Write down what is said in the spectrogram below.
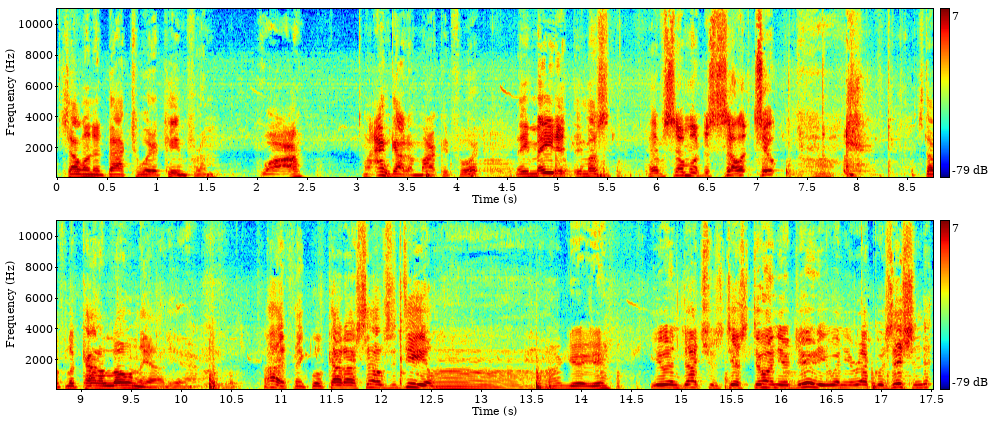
Selling it back to where it came from. Why? I ain't got a market for it. They made it. They must have someone to sell it to. Stuff look kind of lonely out here. I think we'll cut ourselves a deal. Uh, I get you. You and Dutch was just doing your duty when you requisitioned it.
